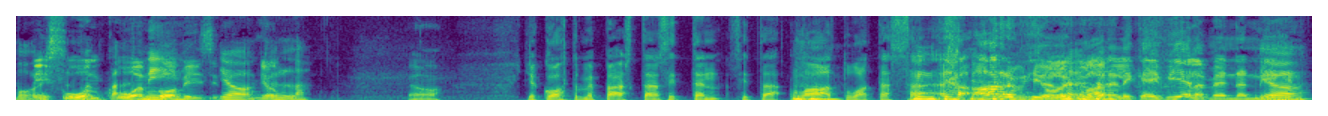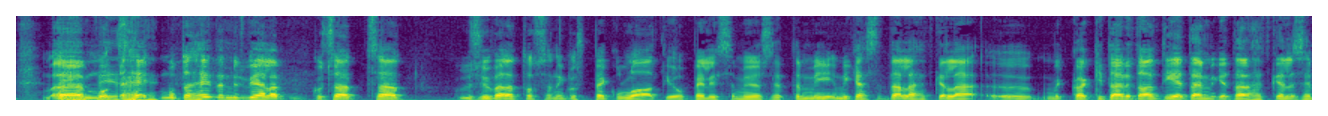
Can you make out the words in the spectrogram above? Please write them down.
voisi. Niin, UM- UMK-biisit, Joo, joo. kyllä. Joo. Ja kohta me päästään sitten sitä laatua tässä arvioimaan, eli ei vielä mennä Joo. niihin. He, mutta heitä nyt vielä, kun sä, sä oot syvällä tuossa niin spekulaatiopelissä myös, että mi- mikä se tällä hetkellä, me kaikki taidetaan tietää, mikä tällä hetkellä se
